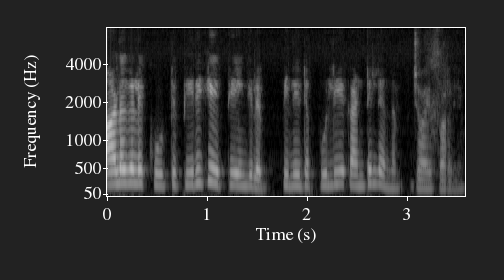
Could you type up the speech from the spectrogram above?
ആളുകളെ കൂട്ടി തിരികെ എത്തിയെങ്കിലും പിന്നീട് പുലിയെ കണ്ടില്ലെന്നും ജോയ് പറഞ്ഞു.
